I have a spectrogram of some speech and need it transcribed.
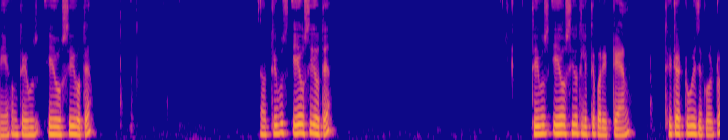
নিই, এখন ত্রিভুজ এ ও সি হতে ত্রিভুজ এ ও সি হতে, ত্রিভুজ এ ও সি হতে লিখতে পারি tan theta two is equal to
